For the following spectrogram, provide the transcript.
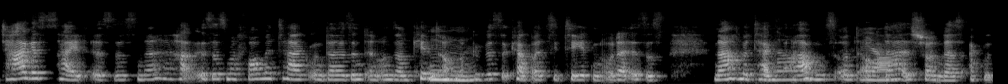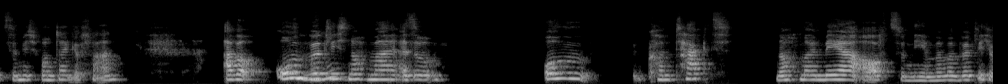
Tageszeit ist es? Ne? Ist es mal Vormittag und da sind in unserem Kind mhm. auch noch mhm. gewisse Kapazitäten oder ist es nachmittags, genau. abends und auch ja. da ist schon das Akku ziemlich runtergefahren. Aber um mhm. wirklich nochmal, also um Kontakt nochmal mehr aufzunehmen, wenn man wirklich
